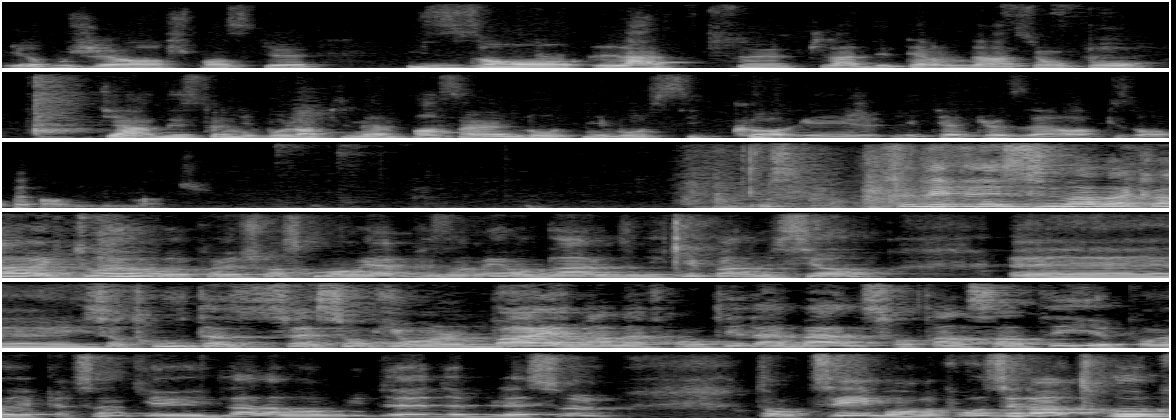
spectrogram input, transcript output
et le Rouge-Or. Je pense que ils ont l'attitude puis la détermination pour garder ce niveau-là, puis même passer à un autre niveau s'ils corrigent les quelques erreurs qu'ils ont faites en début de match. Je suis définitivement d'accord avec toi. Je pense que Montréal, présentement, ont l'air d'une équipe en mission. Euh, ils se retrouvent dans une situation qui ont un bail avant d'affronter la balle. Ils sont en santé. Il n'y a, personne qui a eu l'air d'avoir eu de, de blessure. Donc, ils vont reposer leurs troupes,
